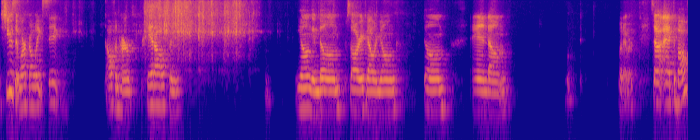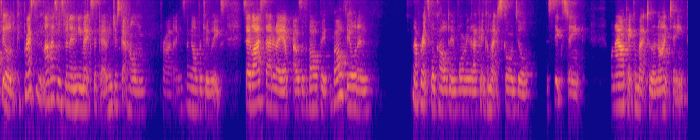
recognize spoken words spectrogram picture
She was at work all week sick, coughing her head off and young and dumb. Sorry if y'all are young, dumb, and um, whatever. So at the ball field, Preston, my husband's been in New Mexico. He just got home Friday. He's been gone for two weeks. So last Saturday, I, I was at the ball, ball field and my principal called to inform me that I couldn't come back to school until the 16th. Well, now I can't come back to the 19th.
